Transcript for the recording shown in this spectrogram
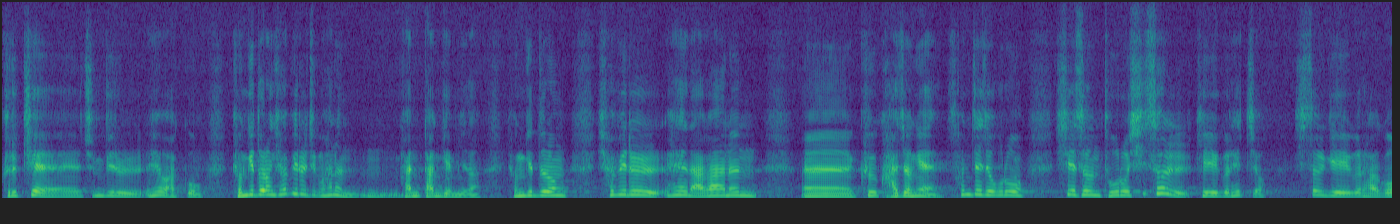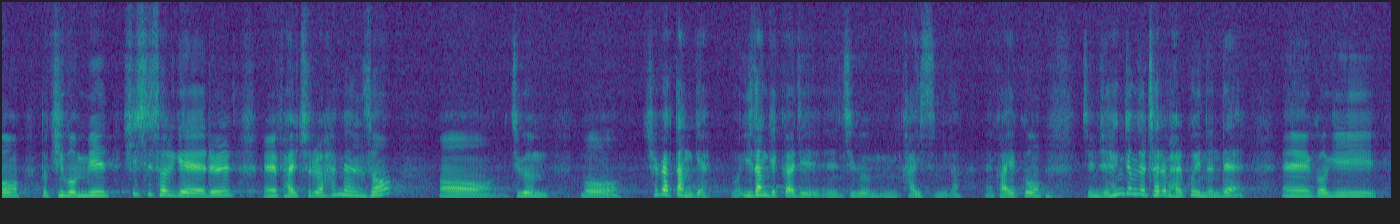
그렇게 준비를 해왔고 경기도랑 협의를 지금 하는 음, 간- 단계입니다. 경기도랑 협의를 해 나가는 에, 그 과정에 선제적으로 시에서는 도로 시설 계획을 했죠. 시설 계획을 하고 또 기본 및 시시 설계를 에, 발출을 하면서 어, 지금 뭐 협약 단계, 뭐 2단계까지 지금 가 있습니다. 예, 가 있고 지금 이제 행정 절차를 밟고 있는데 에, 거기 이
